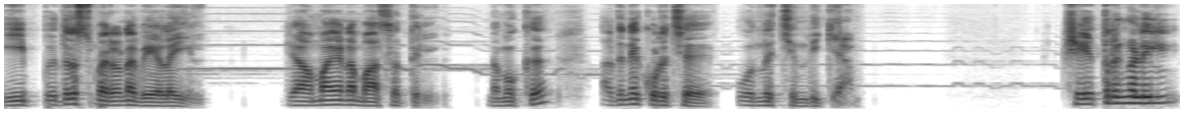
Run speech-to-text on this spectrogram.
ഈ പിതൃസ്മരണ വേളയിൽ രാമായണ മാസത്തിൽ നമുക്ക് അതിനെക്കുറിച്ച് ഒന്ന് ചിന്തിക്കാം. ക്ഷേത്രങ്ങളിൽ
